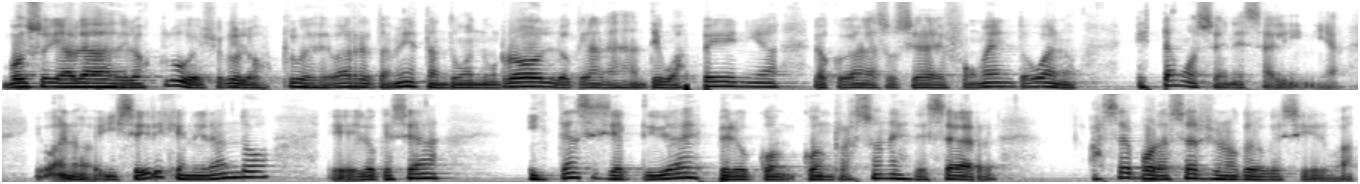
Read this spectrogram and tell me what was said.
Vos hoy hablabas de los clubes, yo creo que los clubes de barrio también están tomando un rol, lo que eran las antiguas peñas, lo que eran las sociedades de fomento, bueno, estamos en esa línea. Y bueno, y seguir generando eh, lo que sea instancias y actividades, pero con, con razones de ser. Hacer por hacer yo no creo que sirva.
